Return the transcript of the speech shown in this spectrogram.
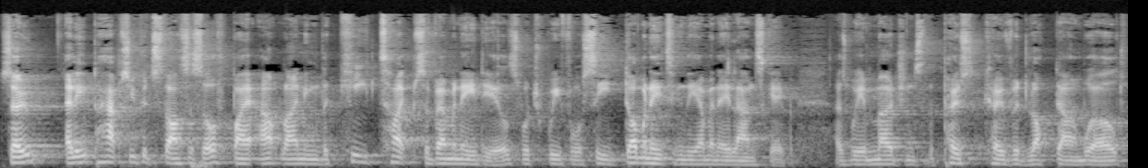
So, Ellie, perhaps you could start us off by outlining the key types of M&A deals which we foresee dominating the M&A landscape as we emerge into the post-COVID lockdown world,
